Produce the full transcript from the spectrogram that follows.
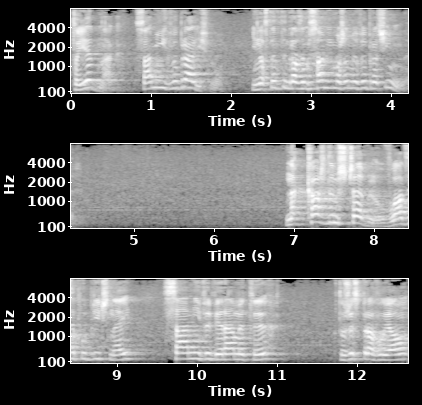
to jednak sami ich wybraliśmy i następnym razem sami możemy wybrać innych. Na każdym szczeblu władzy publicznej sami wybieramy tych, którzy sprawują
